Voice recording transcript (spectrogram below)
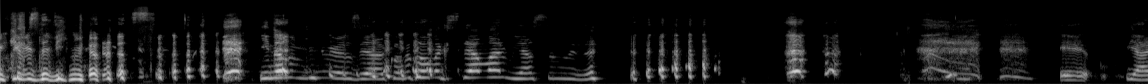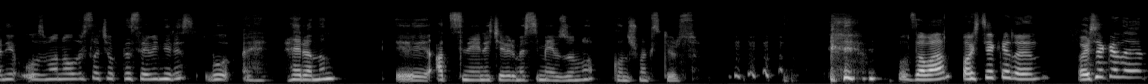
Çünkü biz de bilmiyoruz. İnanın bilmiyoruz ya. Konuk olmak isteyen var mı? Yazsın bize. Ee, yani uzman olursa çok da seviniriz. Bu eh, Hera'nın e, at sineğine çevirmesi mevzunu konuşmak istiyoruz. o zaman hoşçakalın. Hoşçakalın.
